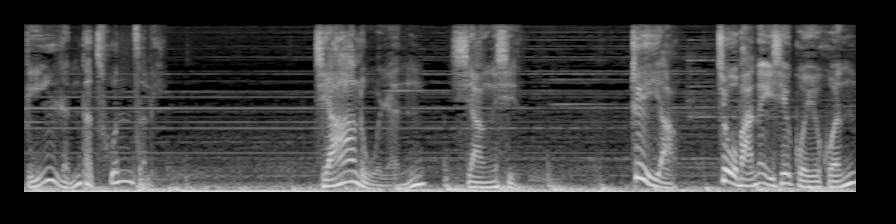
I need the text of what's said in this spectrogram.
敌人的村子里。贾鲁人相信，这样就把那些鬼魂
